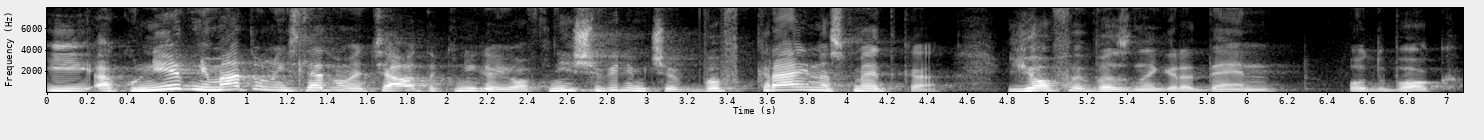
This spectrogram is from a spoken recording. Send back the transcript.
И ако ние внимателно изследваме цялата книга Йов, ние ще видим, че в крайна сметка Йов е възнаграден от Бог.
